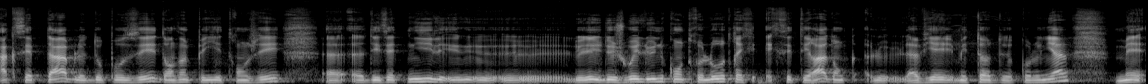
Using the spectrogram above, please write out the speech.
acceptable d'opposer dans un pays étranger euh, euh, des ethnies, euh, de jouer l'une contre l'autre, etc. Donc la vieille méthode coloniale. Mais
